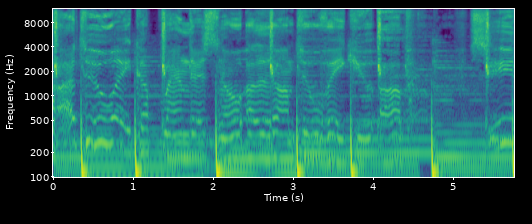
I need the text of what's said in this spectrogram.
Hard to wake up when there's no alarm to wake you up. Doing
